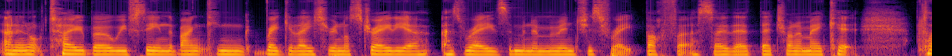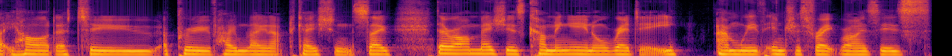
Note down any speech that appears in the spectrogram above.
And in October, we've seen the banking regulator in Australia has raised the minimum interest rate buffer. So they're, they're trying to make it slightly harder to approve home loan applications. So there are measures coming in already and um, with interest rate rises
